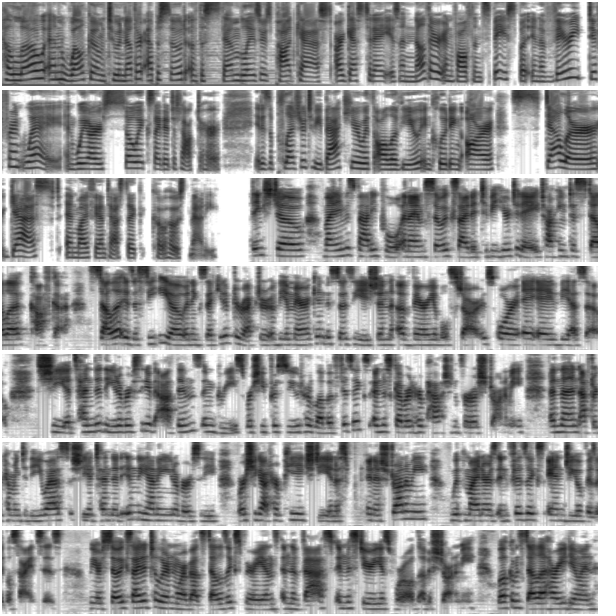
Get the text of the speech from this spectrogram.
Hello and welcome to another episode of the STEM Blazers podcast. Our guest today is another involved in space, but in a very different way. And we are so excited to talk to her. It is a pleasure to be back here with all of you, including our stellar guest and my fantastic co host, Maddie. Thanks, Joe. My name is Maddie Poole, and I am so excited to be here today talking to Stella Kafka. Stella is a CEO and executive director of the American Association of Variable Stars, or AAVSO. She attended the University of Athens in Greece, where she pursued her love of physics and discovered her passion for astronomy. And then, after coming to the US, she attended Indiana University, where she got her PhD in, in astronomy with minors in physics and geophysical sciences. We are so excited to learn more about Stella's experience in the vast and mysterious world of astronomy. Welcome, Stella. How are you doing?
